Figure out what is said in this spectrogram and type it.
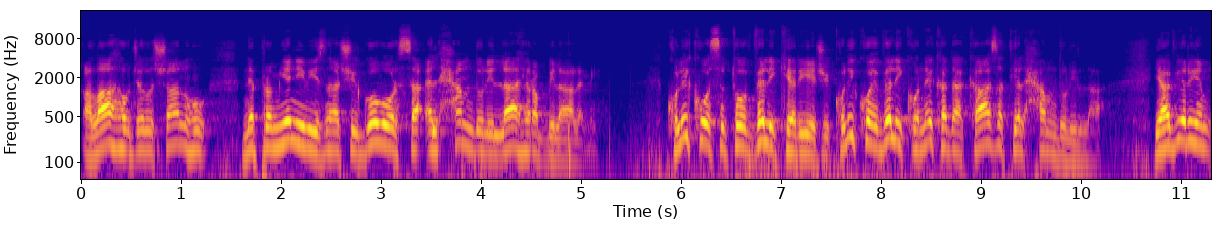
Allahov Đelešanu nepromjenjivi, znači govor sa Elhamdulillahi rabbil alamin. Koliko su to velike riječi, koliko je veliko nekada kazati Elhamdulillah. Ja vjerujem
